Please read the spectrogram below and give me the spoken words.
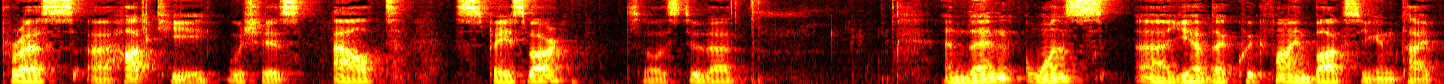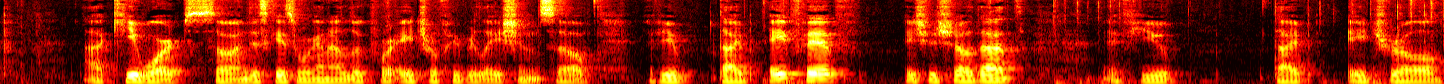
press a hotkey, which is Alt spacebar. So let's do that. And then once uh, you have that quick find box, you can type uh, keywords. So in this case, we're gonna look for atrial fibrillation. So if you type AFib, it should show that. If you type atrial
